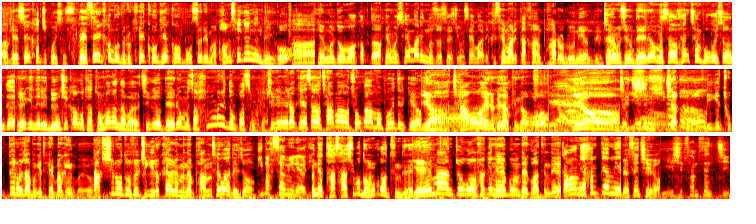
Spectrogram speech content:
아내 셀카 찍고 있었어. 내 셀카 모드로 개코 개코 목소리만. 밤 새겼는데 이거? 아 대물 너무 아깝다. 대물 세 마리 놓쳤어요 지금 세 마리. 그세 마리 딱 하면 바로 룬이었는데. 자 여러분 지금 내려오면서 한참 보고 있었는데 드래기들이 눈치 까고 다 도망갔나봐요. 지금 내려오면서 한 마리도 못 봤습니다. 지금 이렇게 해서 잡아온 조가 한번 보여드릴게요. 이야 장어가 이렇게 잡힌다고? 이야 진짜 크다. 이게 족대로 잡은 게 대박인 거예요. 낚시로도 솔직히 이렇게 하려면 밤 새워야 되죠? 2박 3일 해야지. 근데 다 45 넘을 것 같은데? 얘만 조금 확인해 보면 될 것 같은데? 까망님 한 뼘이 몇 센치예요? 23cm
